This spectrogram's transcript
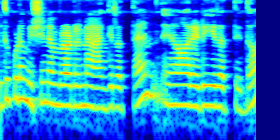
ಇದು ಕೂಡ ಮಿಷಿನ್ ಎಂಬ್ರಾಯ್ಡ್ರಿನೇ ಆಗಿರುತ್ತೆ. ರೆಡಿ ಇರುತ್ತಿದ್ದು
